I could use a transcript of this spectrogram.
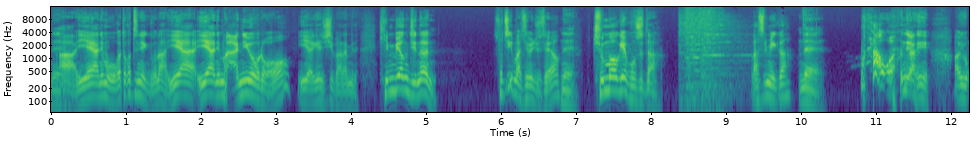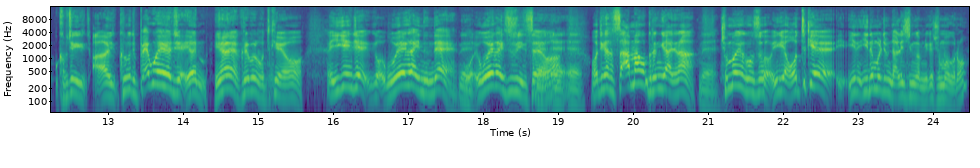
네. 아, 예 아니면 오가 똑같은 얘기구나. 예, 예 아니면 아니오로 이야기해 주시기 바랍니다. 김병진은 솔직히 말씀해 주세요. 네. 주먹의 고수다. 맞습니까? 네. 아니 아니 아니 갑자기 아거 빼고 해야지 예, 예 그러면 어떻게 해요 이게 이제 오해가 있는데 네. 오- 오해가 있을 수 있어요 네, 네, 네. 어디 가서 싸움하고 그런 게 아니라 네. 주먹의 고수 이게 어떻게 이- 이름을 좀 날리신 겁니까 주먹으로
